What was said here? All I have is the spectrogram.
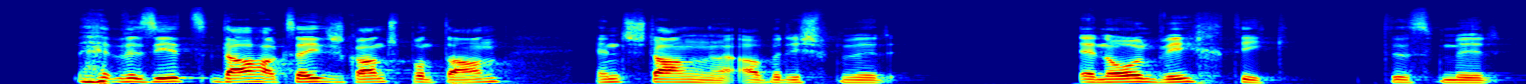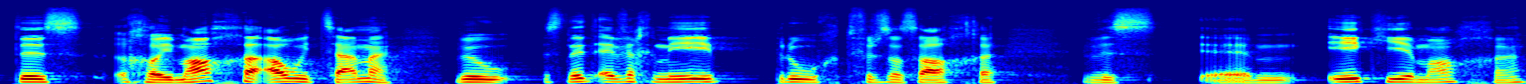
Was ich jetzt da habe gesagt, ist ganz spontan entstanden, aber ist mir enorm wichtig, dass wir das können machen alle zusammen, weil es nicht einfach mehr braucht für so Sachen, was ähm, ich hier mache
